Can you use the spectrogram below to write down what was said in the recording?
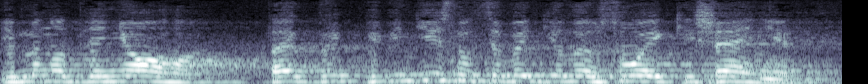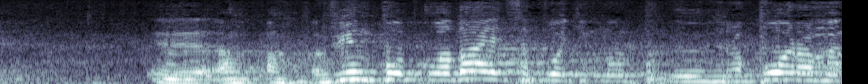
іменно для нього, так якби він дійсно це виділив в своїй кишені. Е, він покладається потім е, рапорами,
